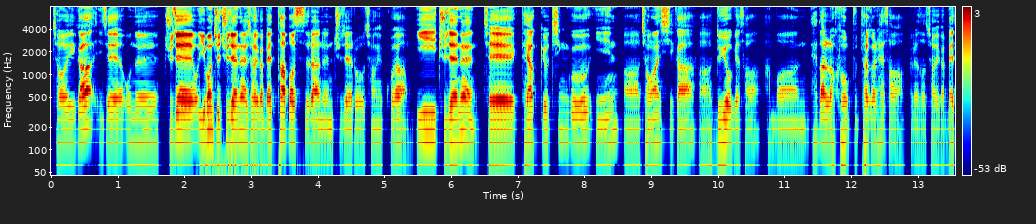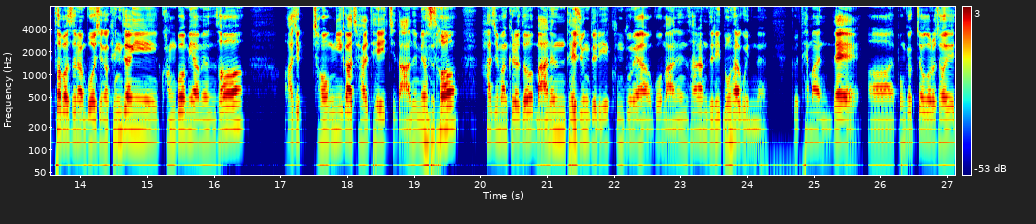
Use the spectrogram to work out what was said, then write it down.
저희가 이제 오늘 주제 이번 주 주제는 저희가 메타버스라는 주제로 정했고요. 이 주제는 제 대학교 친구인 어, 정환 씨가 어, 뉴욕에서 한번 해달라고 부탁을 해서 그래서 저희가 메타버스란 무엇인가 굉장히 광범위하면서 아직 정의가 잘 돼 있지도 않으면서 하지만 그래도 많은 대중들이 궁금해하고 많은 사람들이 논하고 있는 그 테마인데 어, 본격적으로 저희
